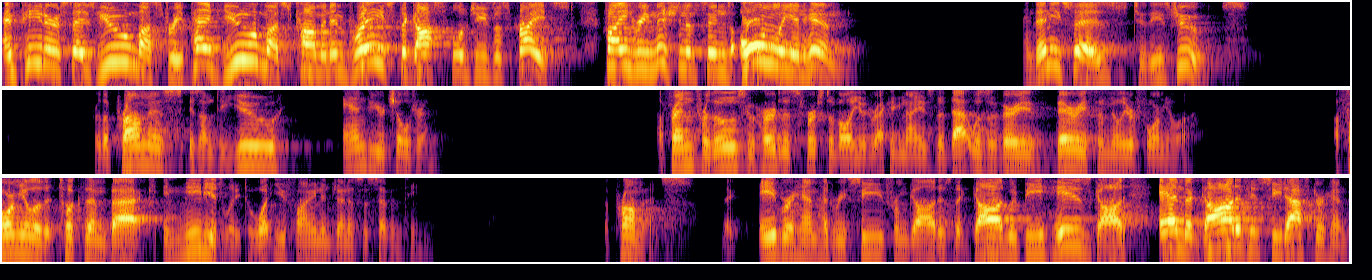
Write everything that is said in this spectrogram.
And Peter says, You must repent. You must come and embrace the gospel of Jesus Christ. Find remission of sins only in Him. And then he says to these Jews, For the promise is unto you and to your children. A friend, for those who heard this, first of all, you would recognize that that was a very, very familiar formula. A formula that took them back immediately to what you find in Genesis 17. The promise Abraham had received from God is that God would be his God and the God of his seed after him.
